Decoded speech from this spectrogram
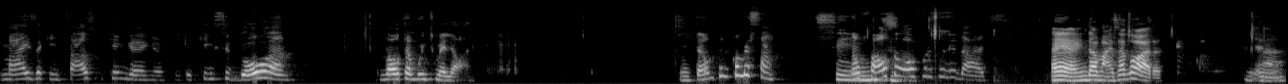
mais é quem faz que quem ganha. Porque quem se doa volta muito melhor. Então tem que começar. Sim. Não faltam oportunidades. É, ainda mais agora. É.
